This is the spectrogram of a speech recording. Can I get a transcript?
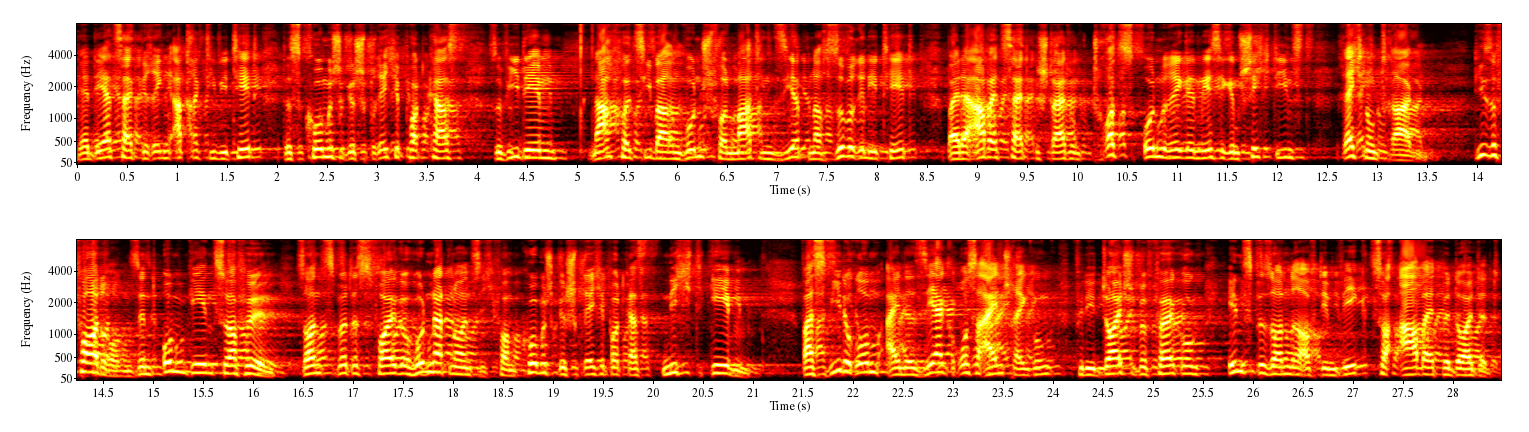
der derzeit geringen Attraktivität des Komische Gespräche Podcasts sowie dem nachvollziehbaren Wunsch von Martin Sierp nach Souveränität bei der Arbeitszeitgestaltung trotz unregelmäßigem Schichtdienst Rechnung tragen. Diese Forderungen sind umgehend zu erfüllen, sonst wird es Folge 190 vom Komisch Gespräche Podcast nicht geben was wiederum eine sehr große Einschränkung für die deutsche Bevölkerung, insbesondere auf dem Weg zur Arbeit bedeutet.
